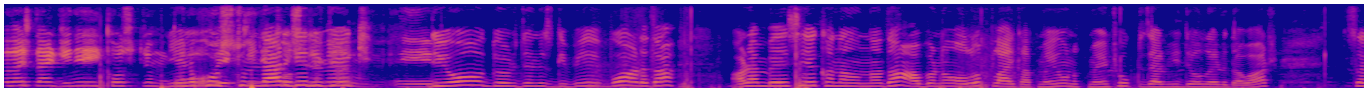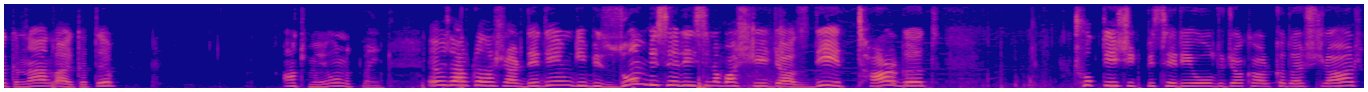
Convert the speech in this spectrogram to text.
Arkadaşlar yeni kostüm bu Yeni kostümler yeni kostüme, gelecek. Diyor gördüğünüz gibi. Bu arada RMBS kanalına da abone olup like atmayı unutmayın. Çok güzel videoları da var. Sakın ha like atıp atmayı unutmayın. Evet arkadaşlar dediğim gibi zombi serisine başlayacağız. The Target çok değişik bir seri olacak arkadaşlar.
